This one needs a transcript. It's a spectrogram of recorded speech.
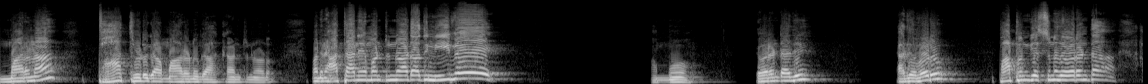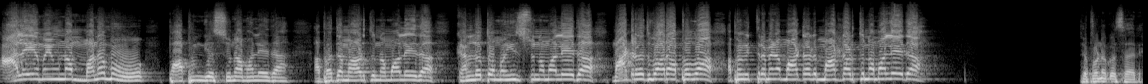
మరణ పాత్రుడుగా మారునుగాక అంటున్నాడు. మరి నాతానేమంటున్నాడు అది నీవే. అమ్మో. ఎవరంట అది? అది ఎవరు పాపం చేస్తున్నది ఎవరంట? ఆలయమై ఉన్న మనము పాపం చేస్తున్నామా లేదా? అబద్ధం ఆడుతున్నామా లేదా? కళ్ళతో మహిస్తున్నామా లేదా? మాటల ద్వారా అపవా అపవిత్రమైన మాట్లాడు మాట్లాడుతున్నామా లేదా? చెప్పండి ఒకసారి.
